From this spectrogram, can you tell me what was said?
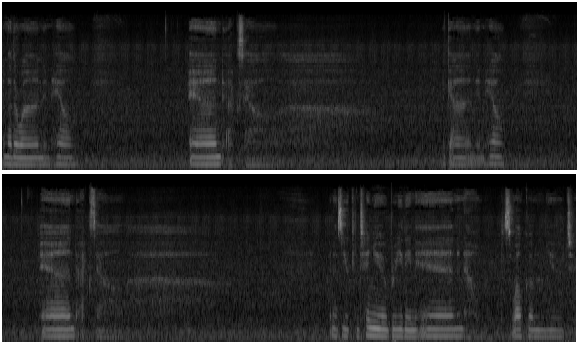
Another one, inhale and exhale. Again, inhale and exhale. And as you continue breathing in and out, just welcome you to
